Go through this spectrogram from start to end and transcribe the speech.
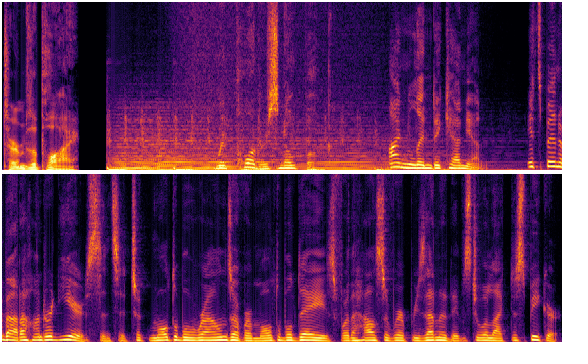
Terms apply. Reporter's Notebook. I'm Linda Kenyon. It's been about 100 years since it took multiple rounds over multiple days for the House of Representatives to elect a Speaker.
